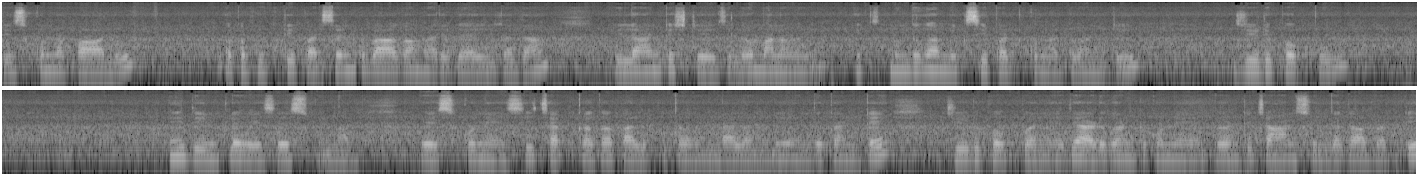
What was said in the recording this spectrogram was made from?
తీసుకున్న పాలు ఒక ఫిఫ్టీ పర్సెంట్ బాగా మరిగాయి కదా. ఇలాంటి స్టేజ్లో మనం మిక్స్ ముందుగా మిక్సీ పట్టుకున్నటువంటి జీడిపప్పు దీంట్లో వేసేసుకున్నాం వేసుకునేసి చక్కగా కలుపుతూ ఉండాలండి. ఎందుకంటే జీడిపప్పు అనేది అడుగంటుకునేటువంటి ఛాన్స్ ఉంది కాబట్టి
